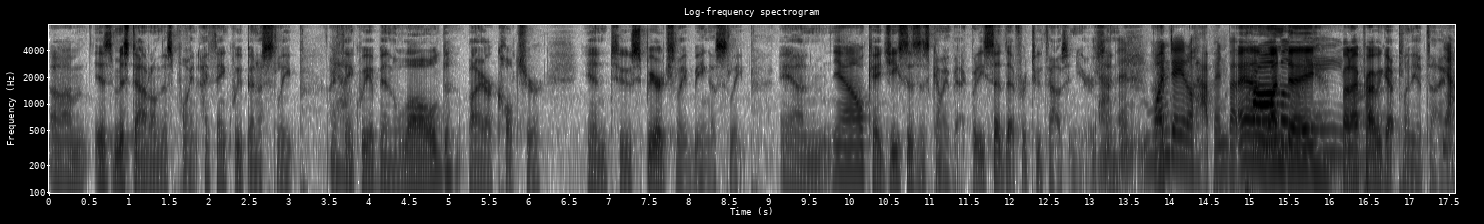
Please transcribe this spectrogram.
um, is missed out on this point. I think we've been asleep. I think we have been lulled by our culture into spiritually being asleep. And yeah, okay, Jesus is coming back, but he said that for 2,000 years. Yeah. and And one day it'll happen, but Eh, probably, one day, but I probably got plenty of time. Yeah.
